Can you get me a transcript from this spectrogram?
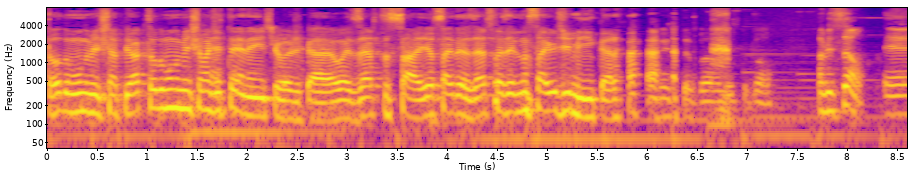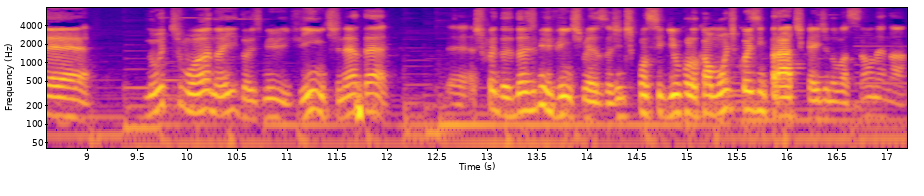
Todo mundo me chama, pior que todo mundo me chama de tenente hoje, cara. O exército saiu, eu saí do exército, mas ele não saiu de mim, cara. Muito bom, muito bom. Fabrição, é, no último ano aí, 2020, né, até é, acho que foi 2020 mesmo, a gente conseguiu colocar um monte de coisa em prática aí de inovação, né, na,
